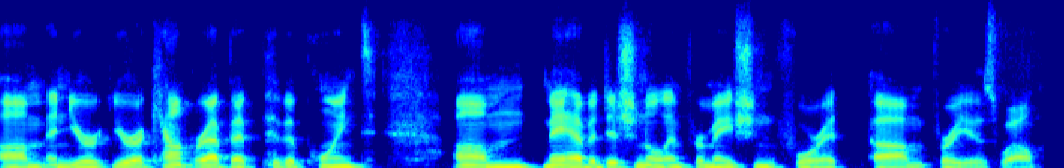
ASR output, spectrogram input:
um, and your your account rep at Pivot Point um, may have additional information for it um, for you as well.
